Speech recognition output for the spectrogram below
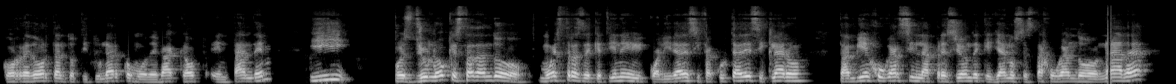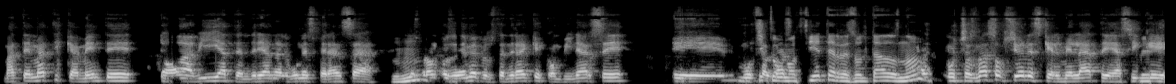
corredor, tanto titular como de backup en tándem. Y pues Drew Locke está dando muestras de que tiene cualidades y facultades y claro, también jugar sin la presión de que ya no se está jugando nada. Matemáticamente todavía tendrían alguna esperanza los Broncos de Denver, pues tendrían que combinarse eh, muchas como siete resultados, ¿no? Muchas más opciones que el Melate, así que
